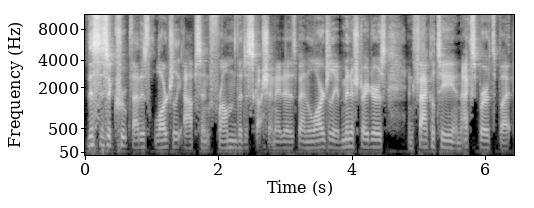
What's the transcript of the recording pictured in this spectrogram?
This is a group that is largely absent from the discussion. It has been largely administrators and faculty and experts, but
